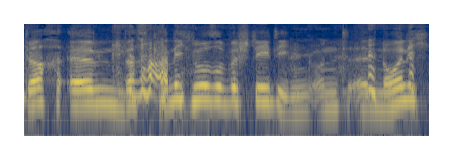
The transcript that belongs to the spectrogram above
Doch, ähm, das Genau. kann ich nur so bestätigen. Und äh, neulich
